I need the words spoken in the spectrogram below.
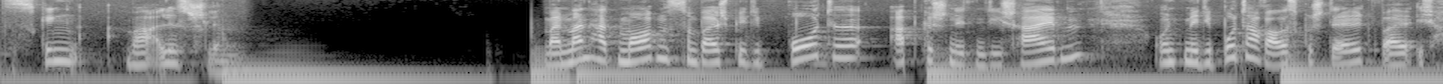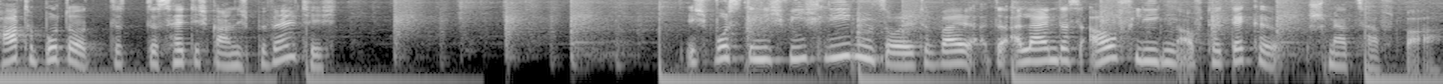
es ging, war alles schlimm. Mein Mann hat morgens zum Beispiel die Brote abgeschnitten, die Scheiben, und mir die Butter rausgestellt, weil ich harte Butter, das, das hätte ich gar nicht bewältigt. Ich wusste nicht, wie ich liegen sollte, weil allein das Aufliegen auf der Decke schmerzhaft war.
